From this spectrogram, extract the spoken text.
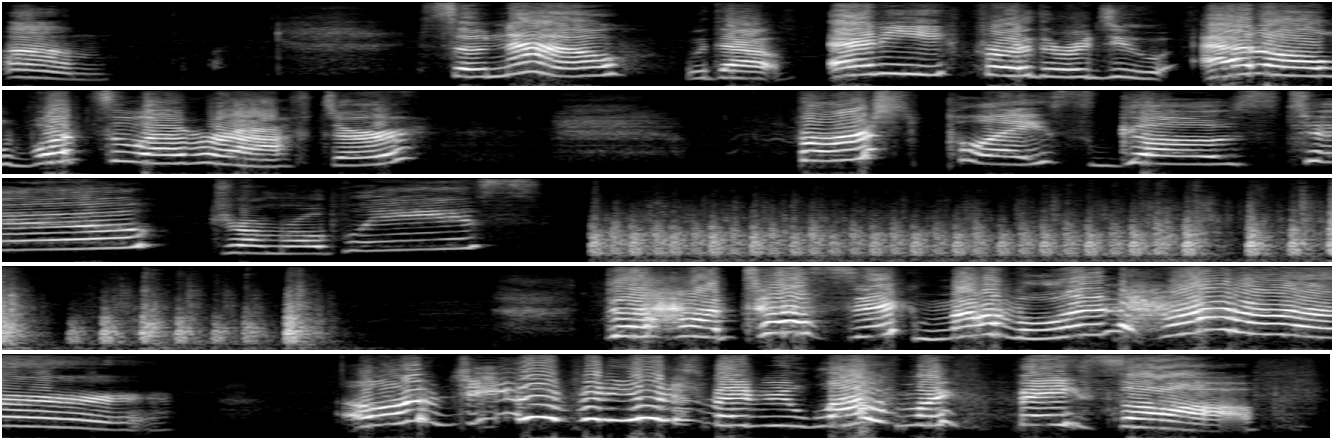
Um so now, without any further ado at all whatsoever after, first place goes to drumroll please. The Hatastic Madeline Hatter! OMG, that video just made me laugh my face off!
